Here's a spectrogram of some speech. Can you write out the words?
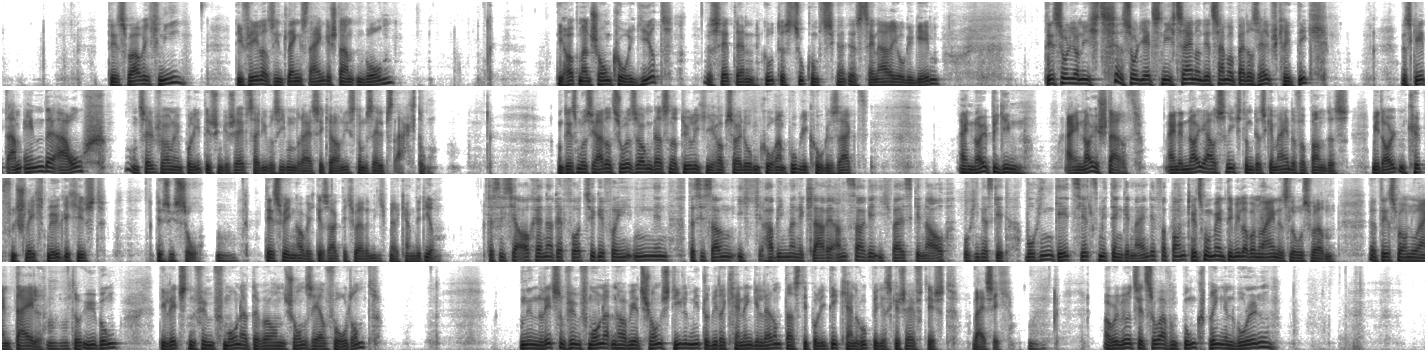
Das war ich nie. Die Fehler sind längst eingestanden worden. Die hat man schon korrigiert. Es hätte ein gutes Zukunftsszenario gegeben. Das soll ja nicht, soll jetzt nicht sein. Und jetzt sind wir bei der Selbstkritik. Es geht am Ende auch, und selbst wenn man im politischen Geschäft seit über 37 Jahren ist, um Selbstachtung. Und das muss ich auch dazu sagen, dass natürlich, ich habe es heute oben Coram Publico gesagt, ein Neubeginn, ein Neustart, eine Neuausrichtung des Gemeindeverbandes mit alten Köpfen schlecht möglich ist. Das ist so. Mhm. Deswegen habe ich gesagt, ich werde nicht mehr kandidieren. Das ist ja auch einer der Vorzüge von Ihnen, dass Sie sagen, ich habe immer eine klare Ansage, ich weiß genau, wohin es geht. Wohin geht es jetzt mit dem Gemeindeverband? Jetzt Moment, ich will aber nur eines loswerden. Das war nur ein Teil mhm. der Übung. Die letzten fünf Monate waren schon sehr fordernd. Und in den letzten fünf Monaten habe ich jetzt schon Stilmittel wieder kennengelernt, dass die Politik ein ruppiges Geschäft ist, weiß ich. Mhm. Aber ich würde es jetzt so auf den Punkt bringen wollen,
